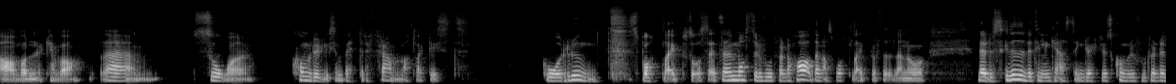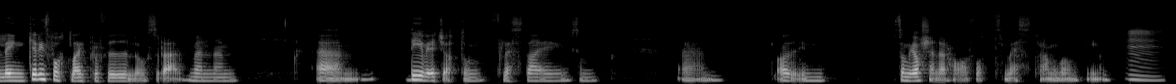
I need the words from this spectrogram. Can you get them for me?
ja, vad det nu kan vara. Um, så kommer du liksom bättre fram att faktiskt gå runt Spotlight på så sätt. Sen måste du fortfarande ha den här Spotlight-profilen och när du skriver till en casting director så kommer du fortfarande länka din Spotlight-profil och sådär. Men um, um, det vet jag att de flesta är liksom, som jag känner har fått mest framgång inom. Mm.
